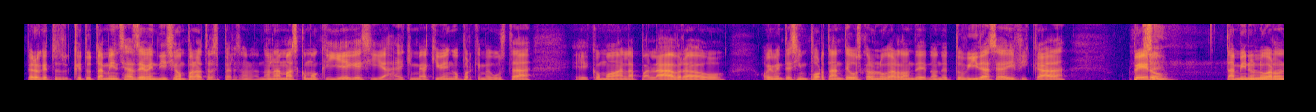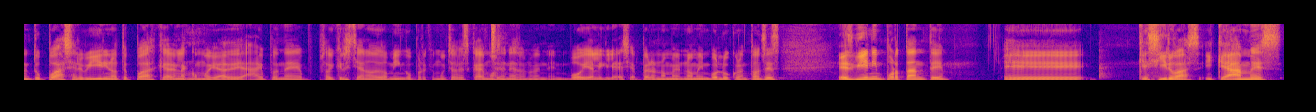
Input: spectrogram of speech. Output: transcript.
pero que tú, que tú también seas de bendición para otras personas. No nada más como que llegues y, "Ay, aquí, aquí vengo porque me gusta eh, cómo dan la palabra. O, obviamente es importante buscar un lugar donde, donde tu vida sea edificada, pero Sí. también un lugar donde tú puedas servir y no te puedas quedar en la comodidad de, ay, pues ne, soy cristiano de domingo, porque muchas veces caemos Sí. en eso, ¿no? En, en voy a la iglesia, pero no me, no me involucro. Entonces, es bien importante eh, que sirvas y que ames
